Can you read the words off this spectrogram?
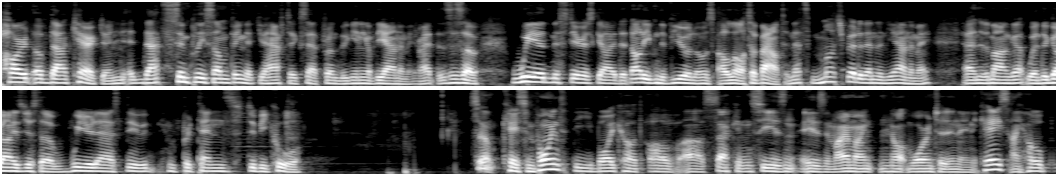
part of that character and that's simply something that you have to accept from the beginning of the anime right? This is a weird mysterious guy that not even the viewer knows a lot about and that's much better than in the anime and the manga when the guy is just a weird ass dude who pretends to be cool. So, case in point, the boycott of a second season is, in my mind, not warranted in any case. I hope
